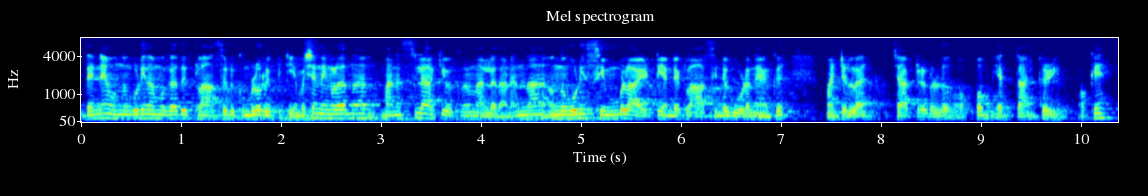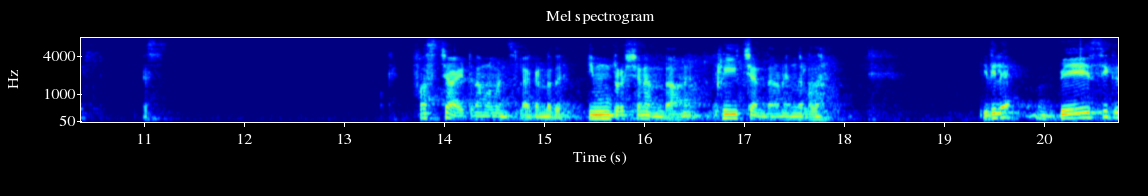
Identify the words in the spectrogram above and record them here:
ഇതന്നെ ഒന്നും കൂടി നമുക്ക് അത് ക്ലാസ് എടുക്കുമ്പോൾ റിപ്പീറ്റ് ചെയ്യാം. പക്ഷെ നിങ്ങളതൊന്ന് മനസ്സിലാക്കി വെക്കുന്നത് നല്ലതാണ്. എന്നാൽ ഒന്നും കൂടി സിമ്പിൾ ആയിട്ട് എന്റെ ക്ലാസ്സിന്റെ കൂടെ നിങ്ങൾക്ക് മറ്റുള്ള ചാപ്റ്ററുകളിൽ ഒപ്പം എത്താൻ കഴിയും. ഓക്കെ യെസ് ഫസ്റ്റ് ആയിട്ട് നമ്മൾ മനസ്സിലാക്കേണ്ടത് ഇംപ്രഷൻ എന്താണ് റീച്ച് എന്താണ് എന്നുള്ളതാണ്. ഇതിലെ ബേസിക്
